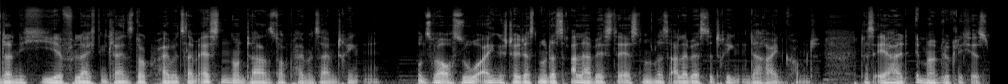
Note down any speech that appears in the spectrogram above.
dann nicht hier vielleicht einen kleinen Stockpile mit seinem Essen und da ein Stockpile mit seinem Trinken. Und zwar auch so eingestellt, dass nur das allerbeste Essen und das allerbeste Trinken da reinkommt. Dass er halt immer glücklich ist.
